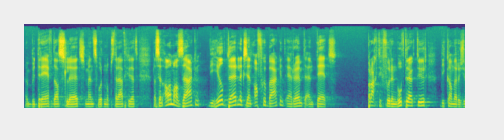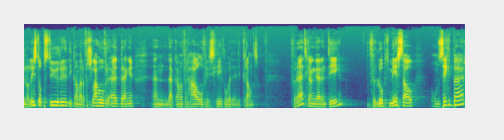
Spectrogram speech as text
een bedrijf dat sluit, mensen worden op straat gezet. Dat zijn allemaal zaken die heel duidelijk zijn afgebakend in ruimte en tijd. Prachtig voor een hoofdredacteur, die kan daar een journalist op sturen, die kan daar een verslag over uitbrengen en daar kan een verhaal over geschreven worden in de krant. Vooruitgang daarentegen verloopt meestal onzichtbaar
